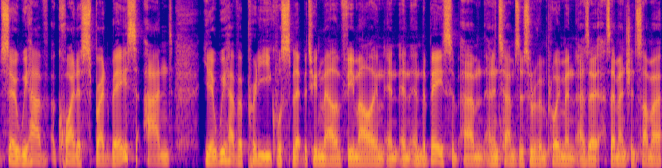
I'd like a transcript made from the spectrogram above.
So we have quite a spread base and, you know, we have a pretty equal split between male and female in, in, in, the base. Um, and in terms of sort of employment, as I, as I mentioned, some are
